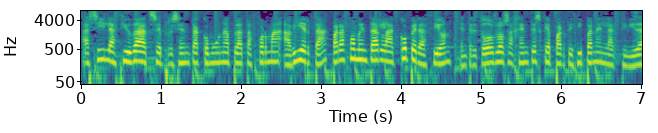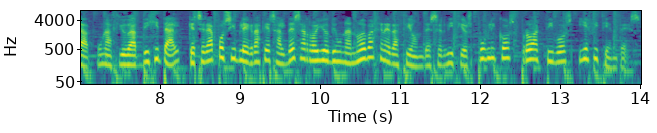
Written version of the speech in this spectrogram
Así, la ciudad se presenta como una plataforma abierta para fomentar la cooperación entre todos los agentes que participan en la actividad, una ciudad digital que será posible gracias al desarrollo de una nueva generación de servicios públicos proactivos y eficientes.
